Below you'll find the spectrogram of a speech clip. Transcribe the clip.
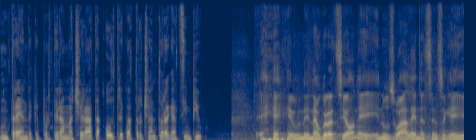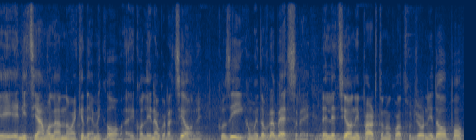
un trend che porterà Macerata oltre 400 ragazzi in più. È un'inaugurazione inusuale nel senso che iniziamo l'anno accademico con l'inaugurazione, così come dovrebbe essere. Le lezioni partono quattro giorni dopo,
